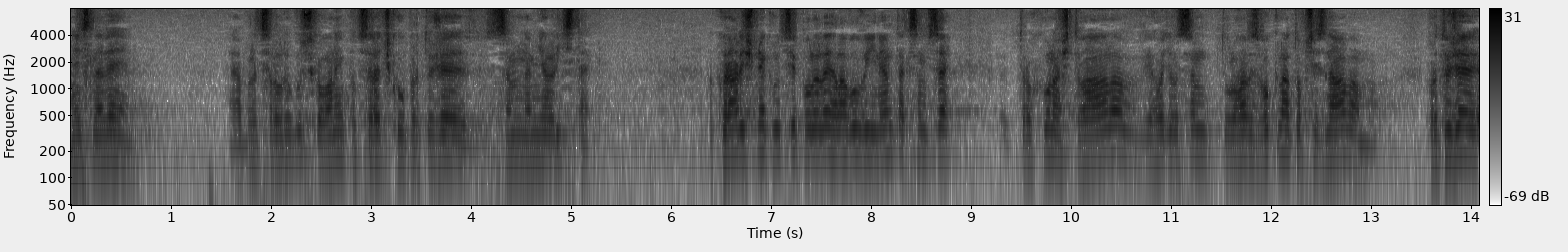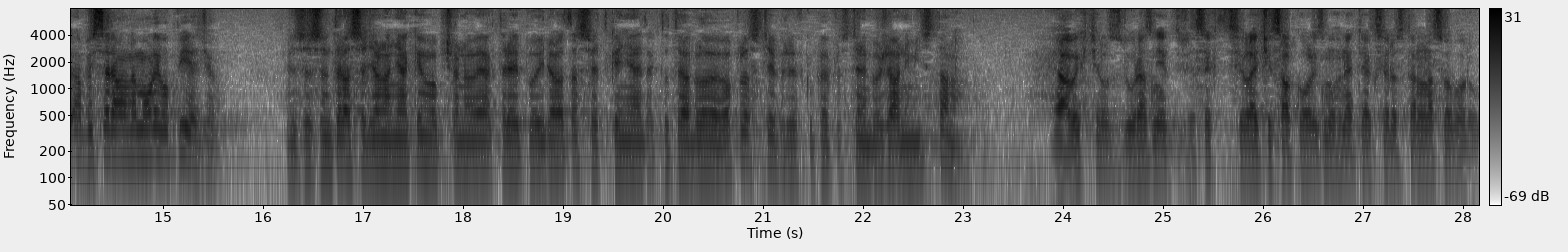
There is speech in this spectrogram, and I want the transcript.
nic nevím. Já byl celou dobu schovaný pod sedačkou, protože jsem neměl lístek. Akorát když mě kluci polili hlavu vínem, tak jsem se trochu naštval a vyhodil jsem tu lahev z okna, to přiznávám. No. Protože, aby se dál nemohli opíjet, že jo. Jestli jsem teda seděl na nějakém občanovi, jak tady povídala ta světkyně, tak to teda bylo ve Vaplostě, protože v kupě prostě nebylo žádný místa, no. Já bych chtěl zdůraznit, že se chci léčit z alkoholismu hned, jak se dostanu na svobodu.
